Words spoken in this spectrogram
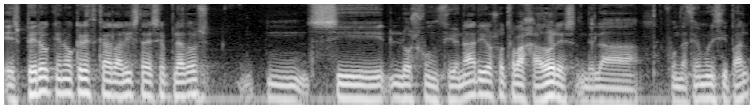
Espero que no crezca la lista de desempleados Mm, si los funcionarios o trabajadores de la Fundación Municipal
